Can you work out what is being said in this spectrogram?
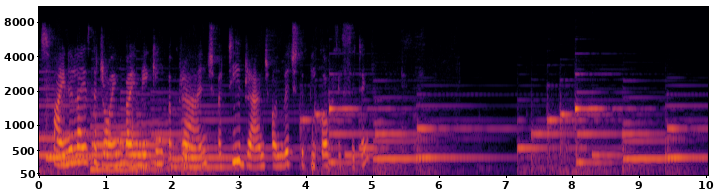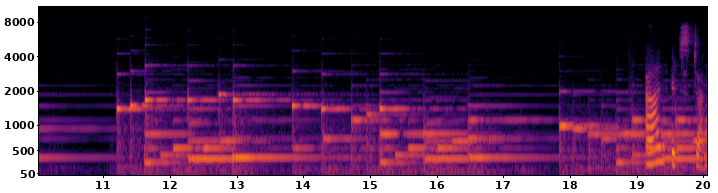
Let's finalize the drawing by making a branch, a T branch on which the peacock is sitting. And it's done.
